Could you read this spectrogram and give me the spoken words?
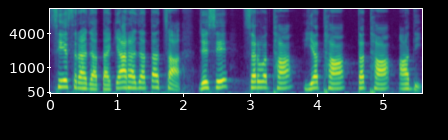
शेष रह जाता है। क्या रह जाता? है सा जैसे सर्वथा, यथा, तथा आदि।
